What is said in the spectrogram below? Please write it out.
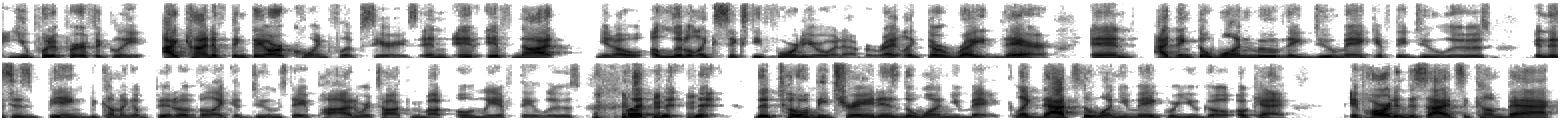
you put it perfectly. I kind of think they are coin flip series and if, if not you know a little like 60 40 or whatever right? Like they're right there. And i think the one move they do make if they do lose and this is being becoming a bit of a, like a doomsday pod we're talking about only if they lose but the, the the toby trade is the one you make. Like that's the one you make where you go okay if Harden decides to come back,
